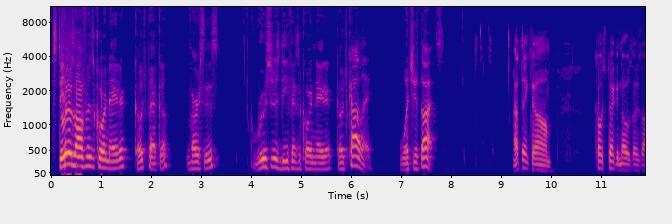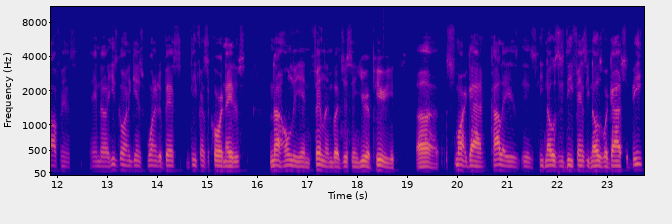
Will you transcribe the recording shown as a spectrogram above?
Steelers offense coordinator, Coach Pekka, versus Roosters defensive coordinator, Coach Kale. What's your thoughts? I think um, Coach Pekka knows his offense, and uh, he's going against one of the best defensive coordinators, not only in Finland but just in Europe. Period. Uh, smart guy. Kale is, is he knows his defense. He knows where guys should be.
